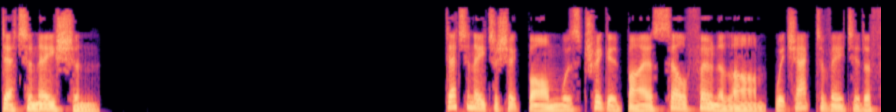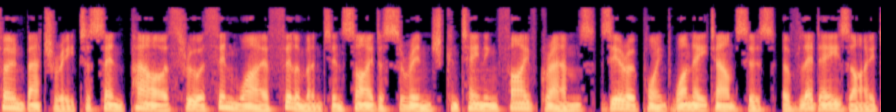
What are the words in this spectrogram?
Detonation Detonatorship bomb was triggered by a cell phone alarm, which activated a phone battery to send power through a thin wire filament inside a syringe containing 5 grams (0.18 ounces) of lead azide,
